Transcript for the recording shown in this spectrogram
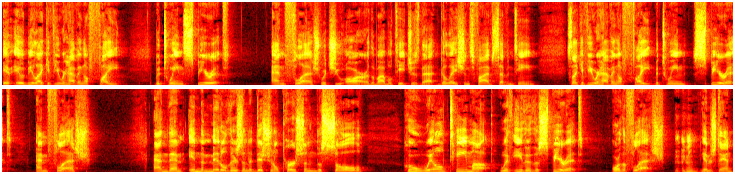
It, it would be like if you were having a fight between spirit and flesh, which you are. The Bible teaches that. Galatians 5:17. It's like if you were having a fight between spirit and flesh, and then in the middle there's an additional person, the soul, who will team up with either the spirit or the flesh. you understand?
